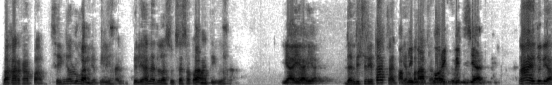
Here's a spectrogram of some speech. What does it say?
Bakar kapal. Sehingga lu nggak punya pilihan. Pilihannya adalah sukses atau Bukan. mati. bener nggak? Ya, ya, ya. Dan diceritakan. yang Panglima bakar kapal itu-. Nah itu dia.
